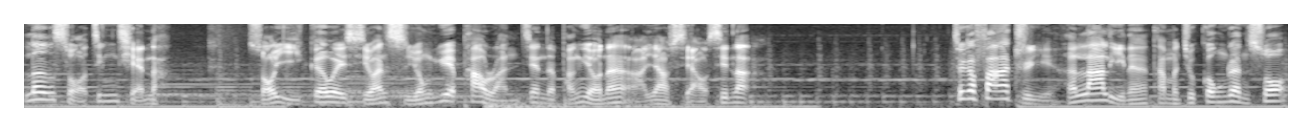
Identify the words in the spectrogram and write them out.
勒索金钱呐。所以各位喜欢使用约炮软件的朋友呢啊要小心了。这个发举和拉里呢，他们就公认说。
